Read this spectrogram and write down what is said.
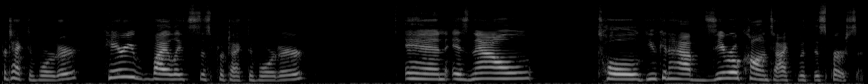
Protective order. Harry violates this protective order and is now told you can have zero contact with this person.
